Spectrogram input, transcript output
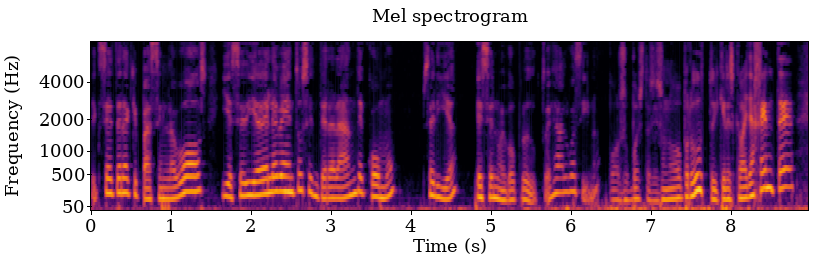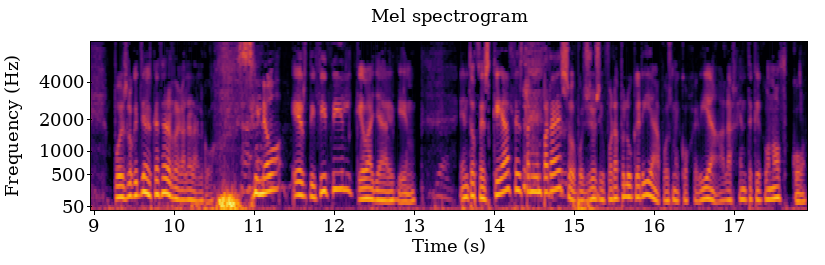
etcétera, que pasen la voz y ese día del evento se enterarán de cómo sería ese nuevo producto. Es algo así, ¿no? Por supuesto, si es un nuevo producto y quieres que vaya gente, pues lo que tienes que hacer es regalar algo. si no, es difícil que vaya alguien. Entonces, ¿qué haces también para eso? Pues yo si fuera peluquería, pues me cogería a la gente que conozco,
